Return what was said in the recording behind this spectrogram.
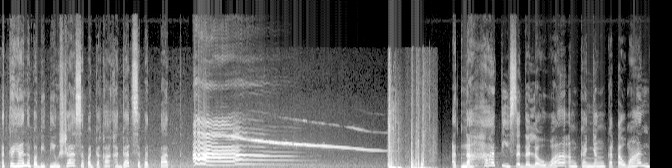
At kaya napabitiw siya sa pagkakakagat sa patpat. At nahati sa dalawa ang kanyang katawan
